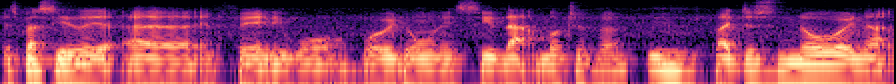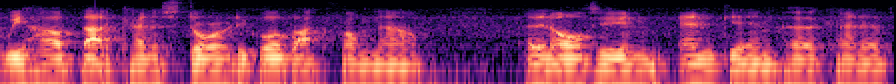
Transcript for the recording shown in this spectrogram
especially the uh, Infinity War, where we don't really see that much of her. Mm. Like just knowing that we have that kind of story to go back from now, and then also in Endgame, her kind of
